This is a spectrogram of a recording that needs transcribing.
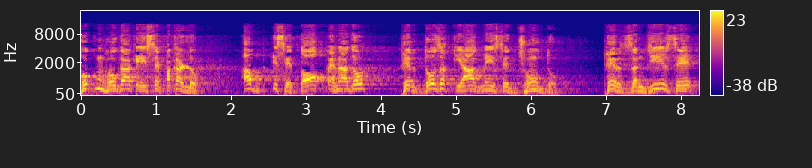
हुक्म होगा कि इसे पकड़ लो। अब इसे तोक पहना दो, फिर दोजक की आग में इसे झोंक दो। फिर जंजीर से,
